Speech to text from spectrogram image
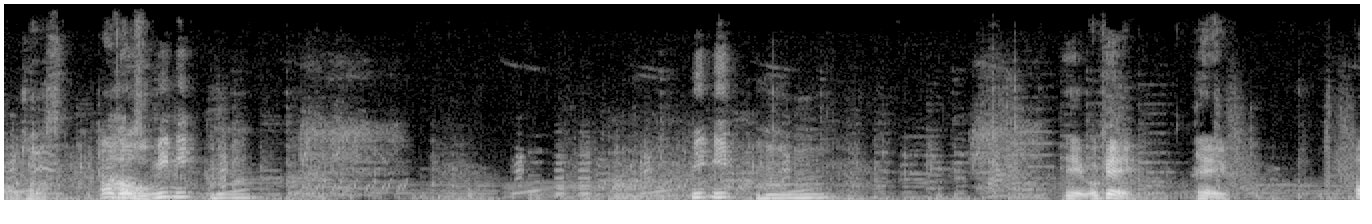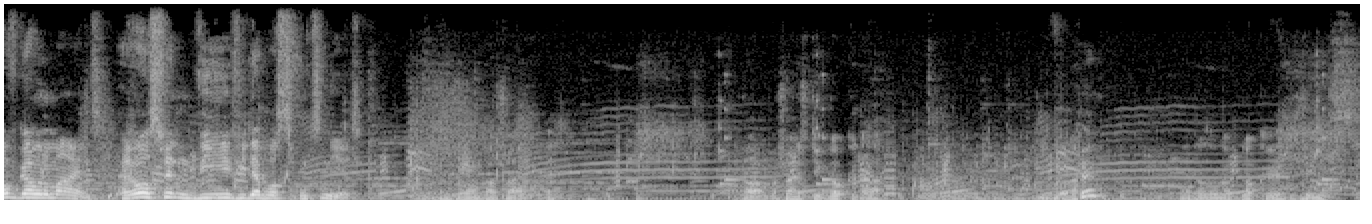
Autos. Autos. Au. Miep, miep. Miep, miep. Hey, okay. Hey. Aufgabe Nummer 1. Herausfinden, wie, wie der Boss funktioniert. Dann kann man wahrscheinlich. Ja, wahrscheinlich die Glocke da. Die Glocke? Hat da so eine Glocke links.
